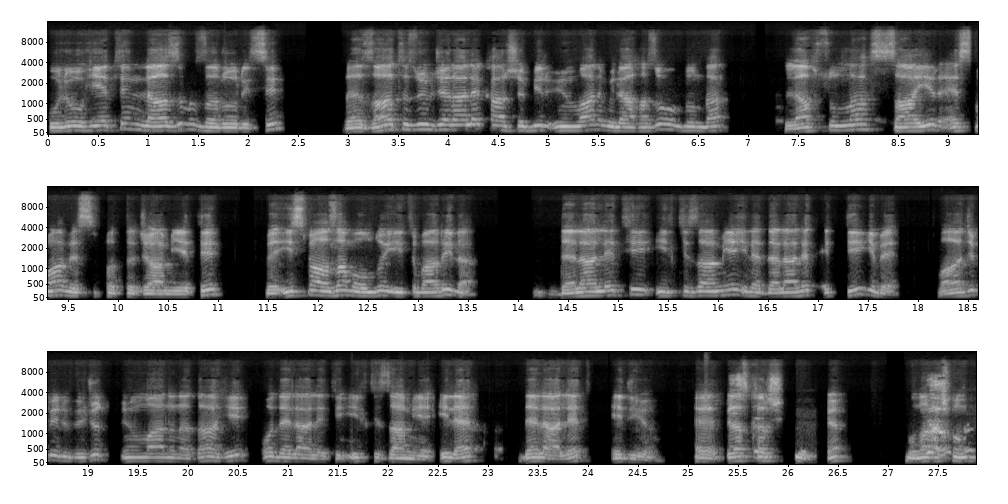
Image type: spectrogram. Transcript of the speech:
uluhiyetin lazım zarurisi ve Zat-ı Zülcelal'e karşı bir ünvan-ı mülahazı olduğundan lafzullah sair esma ve sıfatı camiyeti ve ismi azam olduğu itibarıyla delaleti iltizamiye ile delalet ettiği gibi vacibül vücut ünvanına dahi o delaleti iltizamiye ile delalet ediyor. Evet biraz karışık görünüyor. Bunu açmamız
